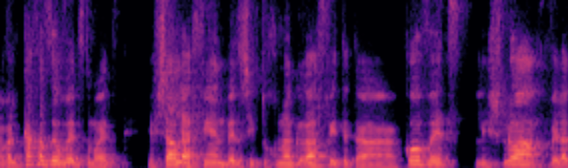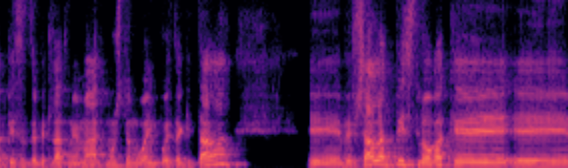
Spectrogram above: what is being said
אבל ככה זה עובד, זאת אומרת אפשר לאפיין באיזושהי תוכנה גרפית את הקובץ, לשלוח ולהדפיס את זה בתלת מימד כמו שאתם רואים פה את הגיטרה. אה, ואפשר להדפיס לא רק אה,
